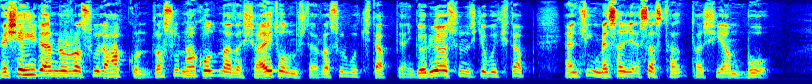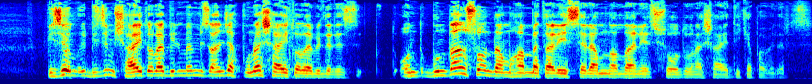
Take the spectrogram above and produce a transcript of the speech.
Ve şehid enr Resulü hakkun. Resulün hak olduğuna da şahit olmuşlar. Resul bu kitap. Yani görüyorsunuz ki bu kitap. Yani çünkü mesajı esas ta- taşıyan bu. Bizim bizim şahit olabilmemiz ancak buna şahit olabiliriz. Bundan sonra Muhammed Aleyhisselam'ın Allah'ın elçisi olduğuna şahitlik yapabiliriz.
